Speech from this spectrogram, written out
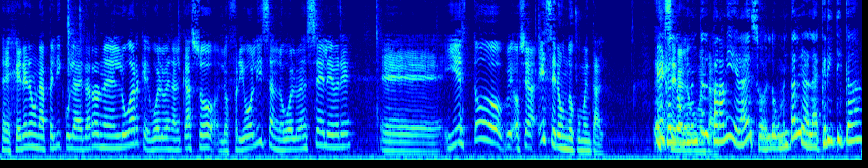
Eh, generan una película de terror en el lugar que vuelven al caso, lo frivolizan, lo vuelven célebre. Eh, y es todo, o sea, ese era un documental. Es que el documental, para mí era eso, el documental era la crítica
